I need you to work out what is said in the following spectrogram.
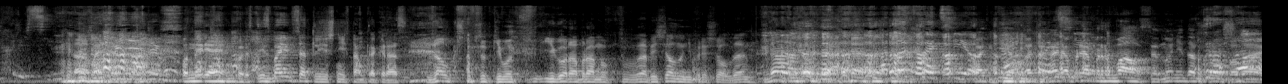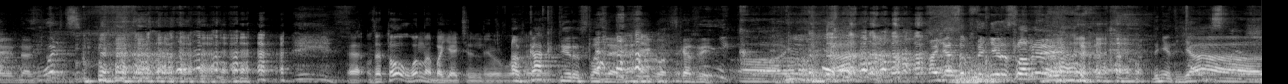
Поехали все. Поныряем просто, избавимся от лишних там как раз. Жалко, что все-таки вот Егор Абрамов обещал, но не пришел, да? А так хотел. Хотел, хотя хотя прям рвался, но не дошел. Да. Э, Зато он обаятельный. А как ты расслабляешься, Егор, скажи? А я, собственно, не расслабляюсь. Да нет, я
